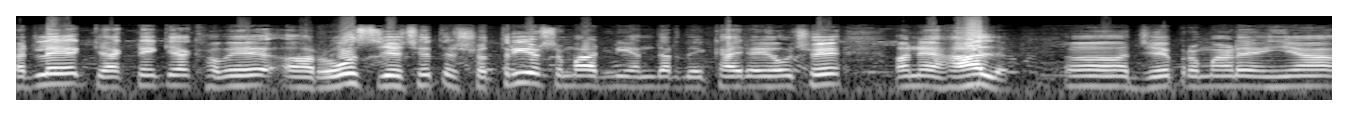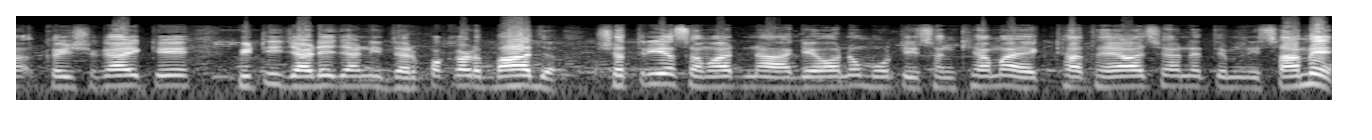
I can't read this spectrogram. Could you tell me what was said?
એટલે ક્યાંક ને ક્યાંક હવે અ, રોષ જે છે તે ક્ષત્રિય સમાજની અંદર દેખાઈ રહ્યો છે અને હાલ જે પ્રમાણે અહીંયા કહી શકાય કે પીટી જાડેજાની ધરપકડ બાદ ક્ષત્રિય સમાજના આગેવાનો મોટી સંખ્યામાં એકઠા થયા છે અને તેમની સામે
